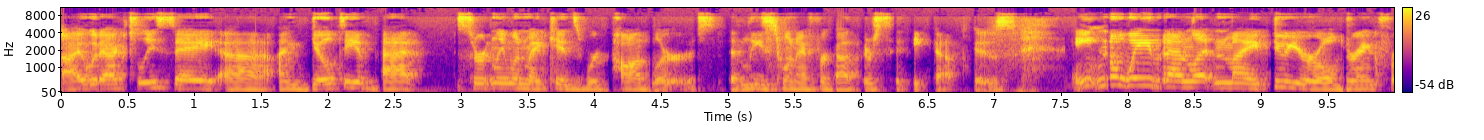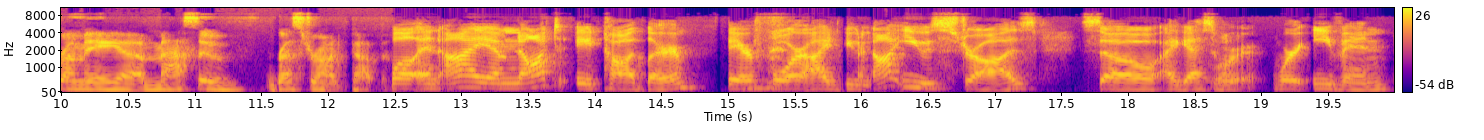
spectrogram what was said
I would actually say uh, I'm guilty of that certainly when my kids were toddlers, at least when I forgot their sippy cup, because ain't no way that I'm letting my two year old drink from a uh, massive restaurant cup. Well, and I am not a toddler, therefore I do not use straws. So I guess well, we're we're even.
